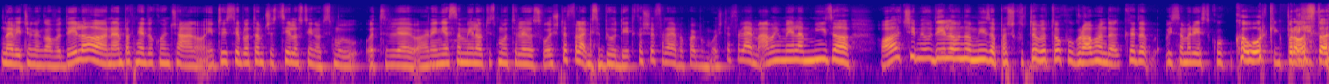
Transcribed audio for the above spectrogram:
največje njegovo delo, ne, ampak ne dokončano. In to je bilo tam čez celo steno, ti smo v ne. In jaz sem imela v tistem ateljeju svoj štefelaj, mislim, bil detka štefelaj, ampak pa je bil moj štefelaj, mama je imela mizo, oče je imel delovno mizo, pač ko to je bilo tako ogromno, da, ke da bi sem res kot coworking prostor.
